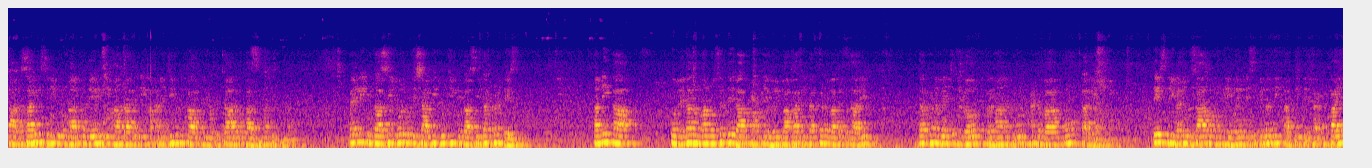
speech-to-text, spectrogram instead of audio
ਧੰਨ ਸਾਹਿਬ ਸ੍ਰੀ ਗੁਰੂ ਨਾਨਕ ਦੇਵ ਜੀ ਮਹਾਰਾਜ ਨੇ ਆਪਣੇ ਜੀਵਨ ਕਾਲ ਦੇ ਵਿੱਚ ਚਾਰ ਉਦਾਸੀਆਂ ਕੀਤੀਆਂ। ਪਹਿਲੀ ਉਦਾਸੀ ਪੂਰਬ ਦਿਸ਼ਾ ਦੂਜੀ ਉਦਾਸੀ ਦੱਖਣ ਦੇਸ਼ ਅਨੇਕਾ ਉਹ ਰੂਹਾਂ ਨੂੰ ਸਿੱਧੇ ਰਾਹ ਪਾਉਂਦੇ ਹੋਏ ਬਾਬਾ ਜੀ ਦੱਖਣ ਵੱਲ ਪਧਾਰੇ, ਦੱਖਣ ਵਿੱਚ ਇੰਦੌਰ, ਬਰਹਾਨਪੁਰ, ਖੰਡਵਾ ਓਮਕਾਰੀ ਤੇ ਸ੍ਰੀ ਹਜੂਰ ਸਾਹਿਬ ਹੁੰਦੇ ਹੋਏ ਇਸ ਬਿਦਰ ਦੀ ਧਰਤੀ ਤੇ ਚਰਨ ਪਾਈ।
